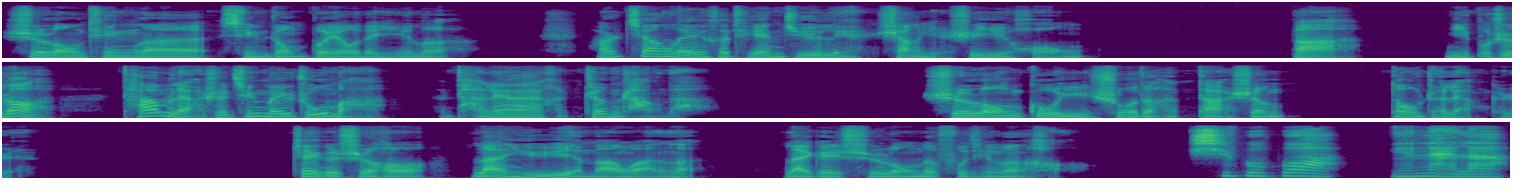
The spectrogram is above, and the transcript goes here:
石龙听了，心中不由得一乐，而江雷和田菊脸上也是一红。爸，你不知道，他们俩是青梅竹马。谈恋爱很正常的，石龙故意说的很大声，逗着两个人。这个时候，蓝雨也忙完了，来给石龙的父亲问好。石伯伯，您来了。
